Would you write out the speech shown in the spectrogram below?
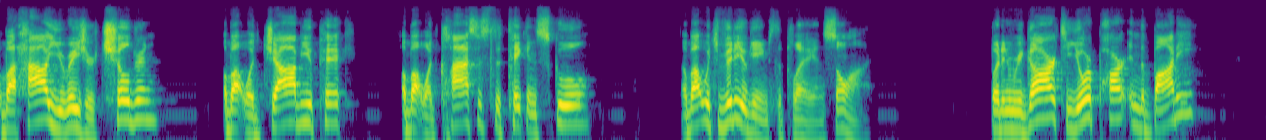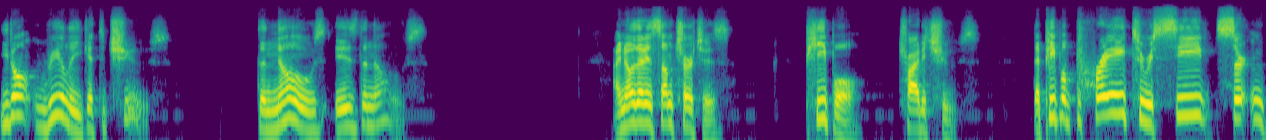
about how you raise your children, about what job you pick, about what classes to take in school, about which video games to play, and so on. But in regard to your part in the body, you don't really get to choose. The nose is the nose. I know that in some churches, people try to choose that people pray to receive certain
